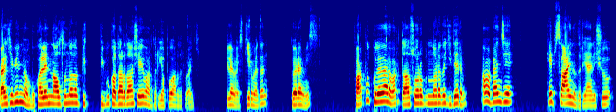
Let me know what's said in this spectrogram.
Belki bilmiyorum. Bu kalenin altında da bir, bir bu kadar daha şey vardır. Yapı vardır belki. Bilemeyiz. Girmeden göremeyiz. Farklı kuleler var. Daha sonra bunlara da giderim. Ama bence hepsi aynıdır. Yani şu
